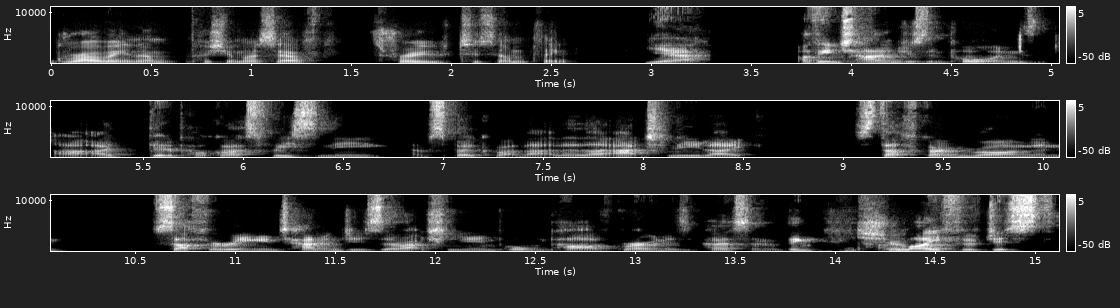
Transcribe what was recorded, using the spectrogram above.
growing, I'm pushing myself through to something. Yeah. I think challenge is important. I, I did a podcast recently and spoke about that, that, that actually like stuff going wrong and suffering and challenges are actually an important part of growing as a person. I think sure. a life of just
